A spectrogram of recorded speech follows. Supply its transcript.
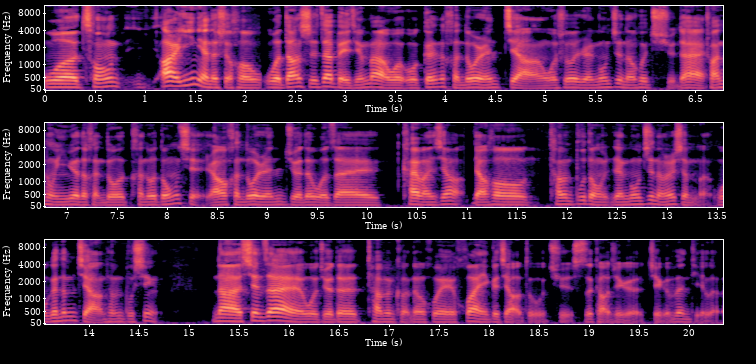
我从二一年的时候，我当时在北京吧，我我跟很多人讲，我说人工智能会取代传统音乐的很多很多东西，然后很多人觉得我在开玩笑，然后他们不懂人工智能是什么，我跟他们讲，他们不信。那现在我觉得他们可能会换一个角度去思考这个这个问题了。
